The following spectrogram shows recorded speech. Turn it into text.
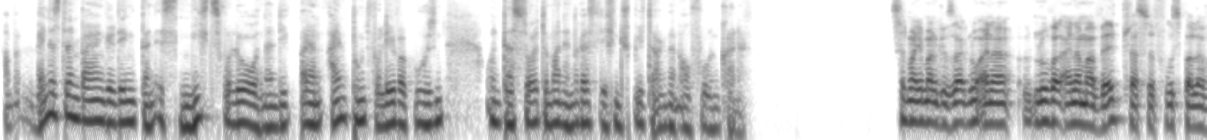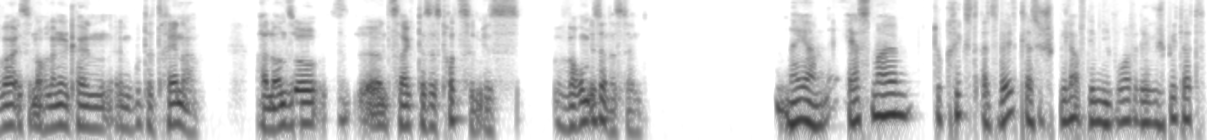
Aber wenn es denn Bayern gelingt, dann ist nichts verloren. Dann liegt Bayern ein Punkt vor Leverkusen und das sollte man in den restlichen Spieltagen dann aufholen können. Es hat mal jemand gesagt, nur einer, nur weil einer mal Weltklasse-Fußballer war, ist er noch lange kein ein guter Trainer. Alonso äh, zeigt, dass es trotzdem ist. Warum ist er das denn? Naja, erstmal, du kriegst als Weltklasse-Spieler auf dem Niveau, auf dem er gespielt hat,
